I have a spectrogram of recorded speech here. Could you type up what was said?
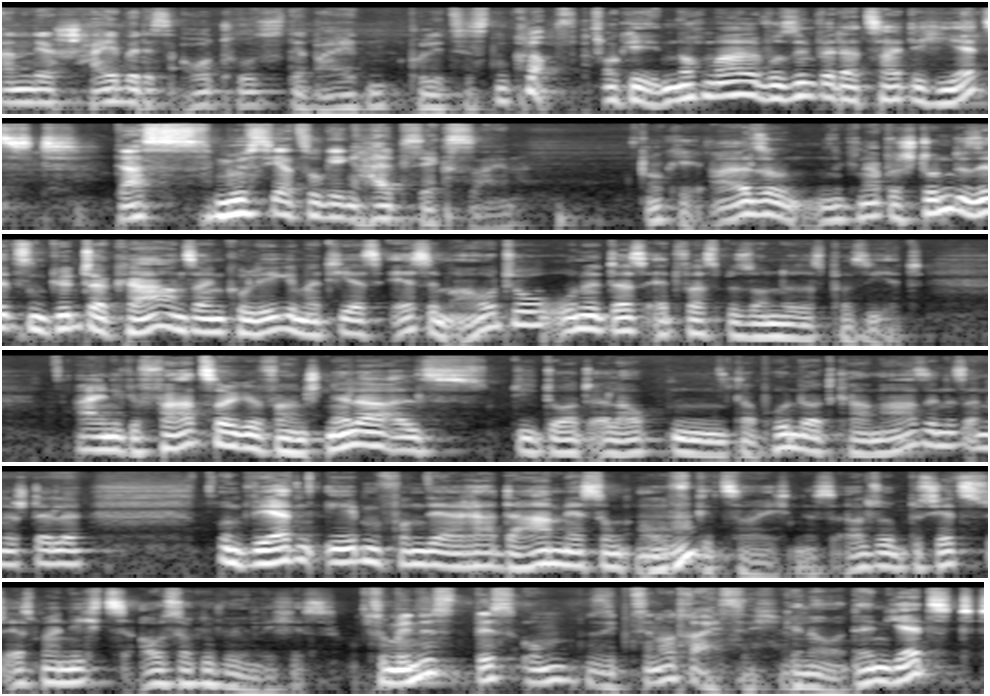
an der Scheibe des Autos der beiden Polizisten klopft. Okay, nochmal, wo sind wir da zeitlich jetzt? Das müsste jetzt so gegen halb sechs sein. Okay, also eine knappe Stunde sitzen Günter K. und sein Kollege Matthias S. im Auto, ohne dass etwas Besonderes passiert. Einige Fahrzeuge fahren schneller als die dort erlaubten, ich glaube 100 km/h sind es an der Stelle, und werden eben von der Radarmessung aufgezeichnet. Also bis jetzt erstmal nichts Außergewöhnliches. Zumindest bis um 17.30 Uhr. Genau, denn jetzt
